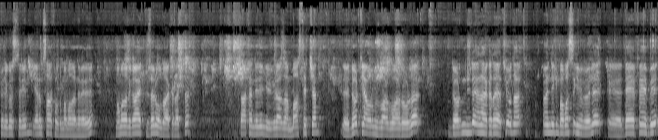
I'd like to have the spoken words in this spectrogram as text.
Şöyle göstereyim. Yarım saat oldu mamalarını vereli. Mamaları gayet güzel oldu arkadaşlar. Zaten dediğim gibi birazdan bahsedeceğim. 4 yavrumuz var bu arada orada. Dördüncü de en arkada yatıyor. O da öndeki babası gibi böyle e, DF bir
